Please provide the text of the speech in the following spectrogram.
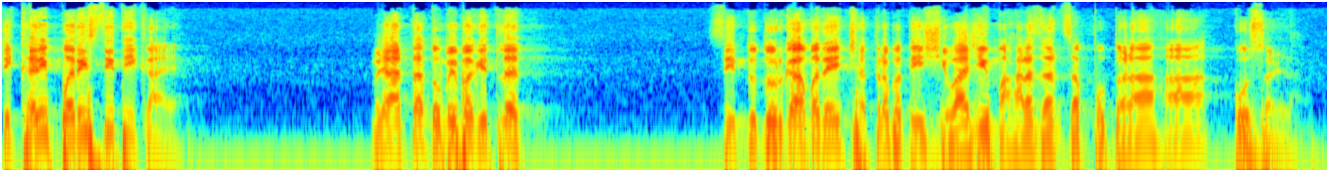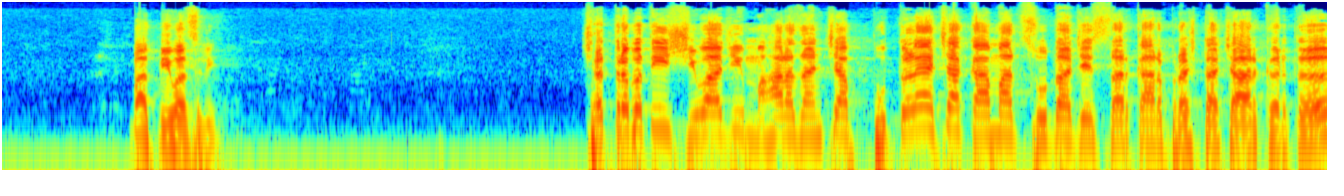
ती खरी परिस्थिती काय? म्हणजे आता तुम्ही बघितलं सिंधुदुर्गामध्ये छत्रपती शिवाजी महाराजांचा पुतळा हा कोसळला. बातमी वाचली. छत्रपती शिवाजी महाराजांच्या पुतळ्याच्या कामात सुद्धा जे सरकार भ्रष्टाचार करतं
